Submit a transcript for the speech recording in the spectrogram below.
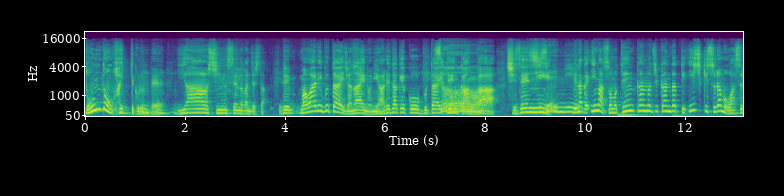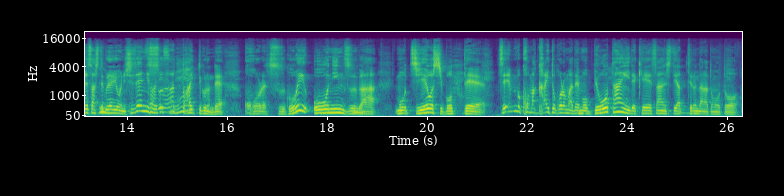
どんどん入ってくるんで、いやー新鮮な感じでした。で周り舞台じゃないのに、あれだけこう舞台転換が自然に自然に。でなんか今その転換の時間だって意識すらも忘れさせてくれるように自然にスーッと入ってくるんでこれすごい大人数がもう知恵を絞って全部細かいところまでもう秒単位で計算してやってるんだなと思うと。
